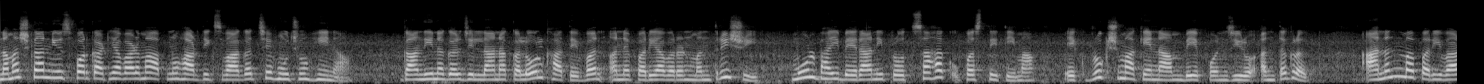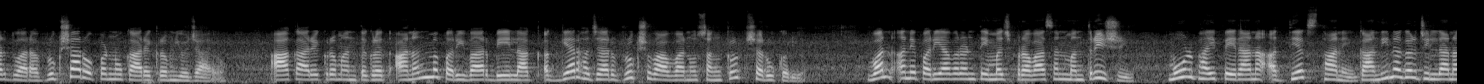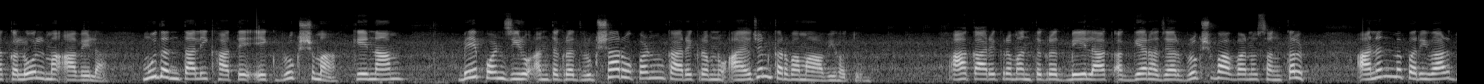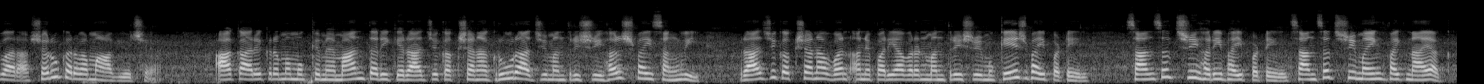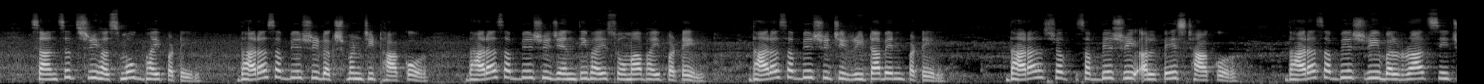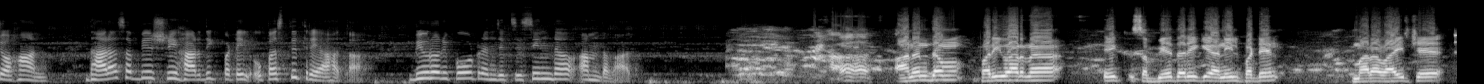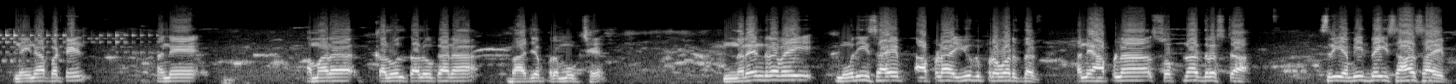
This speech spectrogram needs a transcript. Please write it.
નમસ્કાર news for કાઠિયાવાડમાં આપનું હાર્દિક સ્વાગત છે. હું છું હિના. ગાંધીનગર જિલ્લાના કલોલ ખાતે વન અને પર્યાવરણ મંત્રી શ્રી મૂળભાઈ બેરાની પ્રોત્સાહક ઉપસ્થિતિમાં એક વૃક્ષમાં કે નામ બે પોઈન્ટ ઝીરો અંતર્ગત આનંદમાં પરિવાર દ્વારા વૃક્ષારોપણનો કાર્યક્રમ યોજાયો. આ કાર્યક્રમ અંતર્ગત આનંદમાં પરિવાર બે લાખ અગિયાર હજાર વૃક્ષ વાવવાનો સંકલ્પ શરૂ કર્યો. વન અને પર્યાવરણ તેમજ પ્રવાસન મંત્રી શ્રી મૂળભાઈ પેરાના અધ્યક્ષ સ્થાને ગાંધીનગર જિલ્લાના કલોલમાં આવેલા મુદંતાલી ખાતે એક વૃક્ષમાં, કે નામ, બે પોઈન્ટ ઝીરો અંતર્ગત વૃક્ષારોપણ કાર્યક્રમનું આયોજન કરવામાં આવ્યું હતું. આ કાર્યક્રમ અંતર્ગત બે લાખ અગિયાર હજાર વૃક્ષ વાવવાનો સંકલ્પ આનંદમ પરિવાર દ્વારા શરૂ કરવામાં આવ્યો છે. આ કાર્યક્રમમાં મુખ્ય મહેમાન તરીકે રાજ્ય કક્ષાના ગૃહ રાજ્યમંત્રી શ્રી હર્ષભાઈ સંઘવી, રાજ્ય કક્ષાના વન અને પર્યાવરણ મંત્રી શ્રી મુકેશભાઈ પટેલ સાંસદ શ્રી હરિભાઈ પટેલ, સાંસદ શ્રી મયંકભાઈ નાયક, સાંસદ શ્રી હસમુખભાઈ પટેલ, ધારાસભ્ય શ્રી લક્ષ્મણજી ઠાકોર, ધારાસભ્ય શ્રી જયંતિભાઈ સોમાભાઈ પટેલ, ધારાસભ્ય શ્રી રીટાબેન પટેલ, ધારાસભ્ય શ્રી અલ્પેશ ઠાકોર, ધારાસભ્ય શ્રી બલરાજસિંહ ચૌહાણ, ધારાસભ્ય શ્રી હાર્દિક પટેલ ઉપસ્થિત રહ્યા હતા. Bureau report Ranjitsinh Sindh, Ahmedabad. આનંદમ પરિવારના એક સભ્ય તરીકે અનિલ પટેલ, મારા વાઈફ છે નૈના પટેલ અને અમારા કલોલ તાલુકાના ભાજપ પ્રમુખ છે. નરેન્દ્રભાઈ મોદી સાહેબ આપણા યુગ પ્રવર્તક અને આપણા સ્વપ્નદ્રષ્ટા શ્રી અમિતભાઈ શાહ સાહેબ,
